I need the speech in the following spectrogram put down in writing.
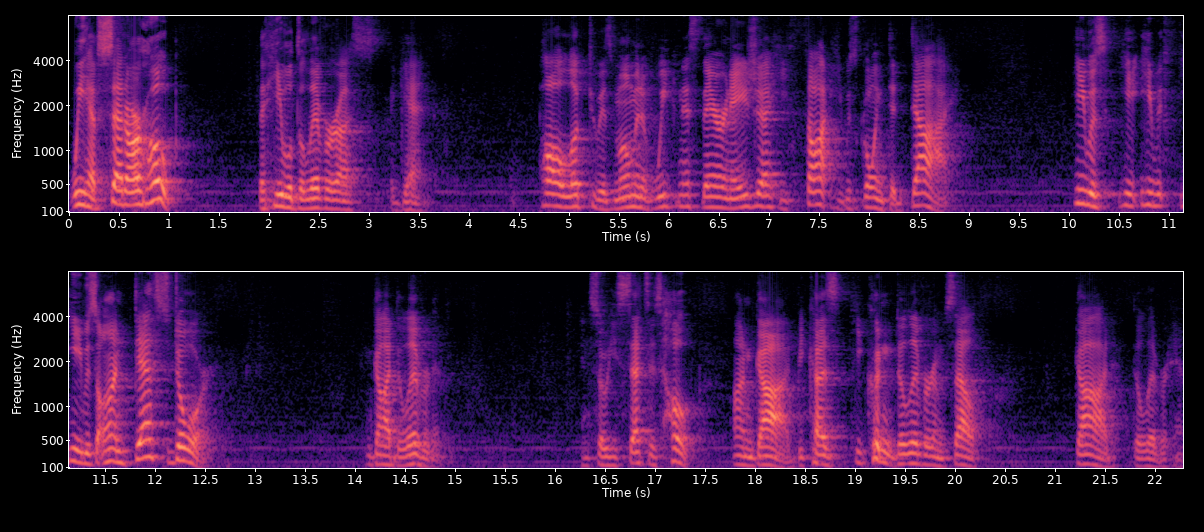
we have set our hope that He will deliver us again. Paul looked to his moment of weakness there in Asia. He thought he was going to die. He was, he, he, he was on death's door. God delivered him. And so he sets his hope on God because he couldn't deliver himself. God delivered him.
